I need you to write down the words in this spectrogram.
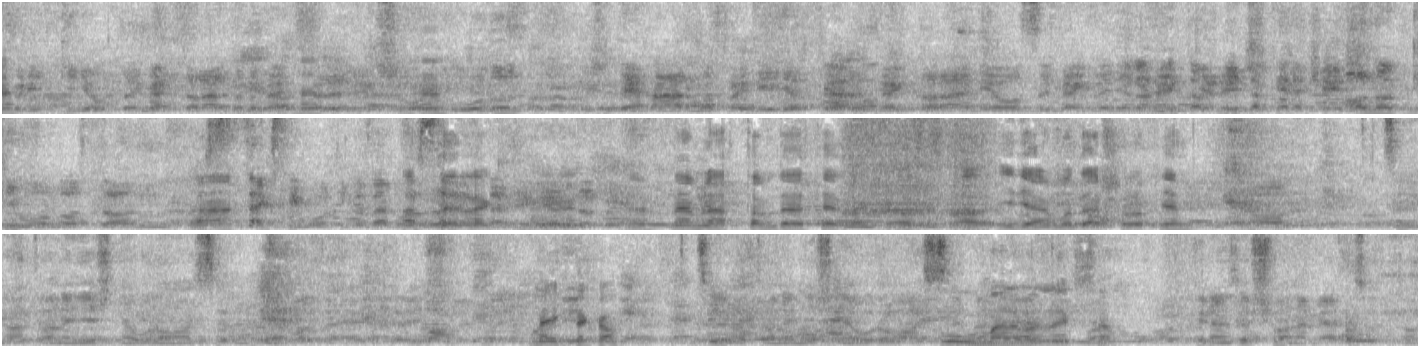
akkor így kinyomta, hogy megtaláltad a megfelelő sorkódot, és de hármat vagy négyet kellett megtalálni ahhoz, hogy meglegyen a keresés. Annak kimondottan Az szexi volt igazából. Az tényleg, nem láttam, de tényleg az, az így elmondás alapján. A C64-es Neuromancer milyen volt a hekkelés? Melyiknek a? C64-es Neuromancer. Hú, már nem emlékszem. Én ezzel soha nem játszottam.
